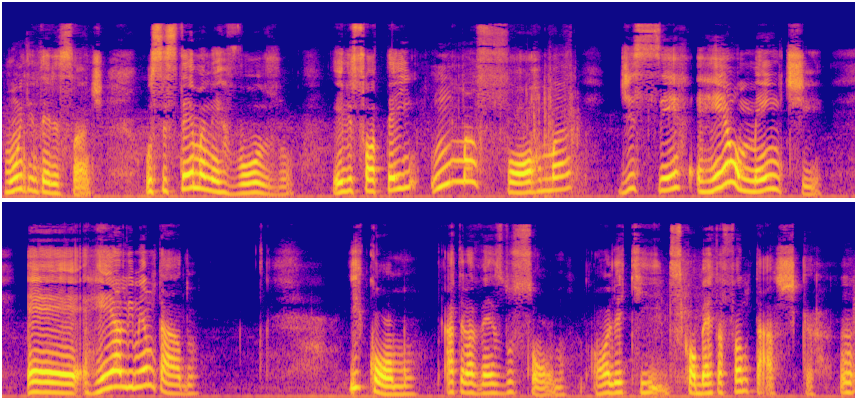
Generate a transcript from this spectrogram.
muito interessante. O sistema nervoso, ele só tem uma forma de ser realmente é realimentado. E como? Através do sono. Olha que descoberta fantástica.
